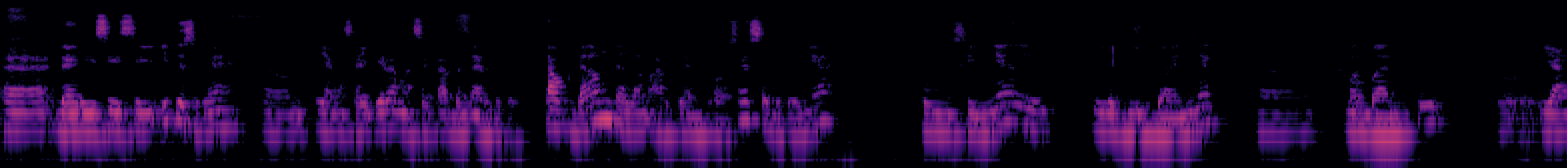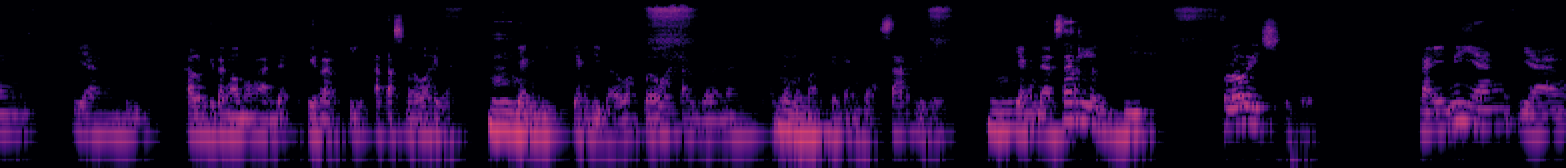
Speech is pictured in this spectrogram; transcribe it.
eh, dari sisi itu sebenarnya em, yang saya kira Mas Eka benar gitu top down dalam artian proses sebetulnya fungsinya lebih banyak eh, membantu eh, yang yang di kalau kita ngomong ada hierarki atas bawah ya Hmm. yang di yang di bawah bawah dalam dalam Hmm. artian yang dasar gitu Hmm. yang dasar lebih flourish gitu. Nah ini yang yang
